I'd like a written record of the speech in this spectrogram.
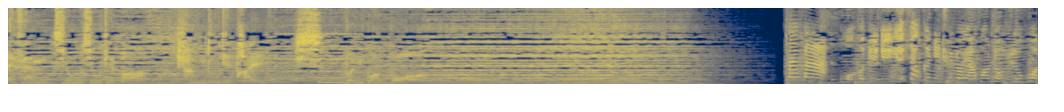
FM 九九点八，成都电台新闻广播。妈妈，我和弟弟也想跟你去诺亚方舟聚会，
